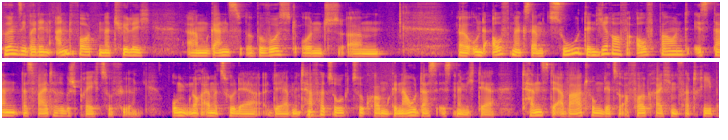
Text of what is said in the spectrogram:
Hören Sie bei den Antworten natürlich ähm, ganz bewusst und, ähm, äh, und aufmerksam zu, denn hierauf aufbauend ist dann das weitere Gespräch zu führen. Um noch einmal zu der, der Metapher zurückzukommen, genau das ist nämlich der Tanz der Erwartungen, der zu erfolgreichem Vertrieb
